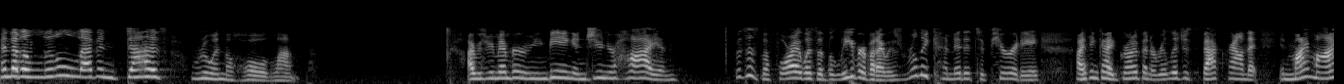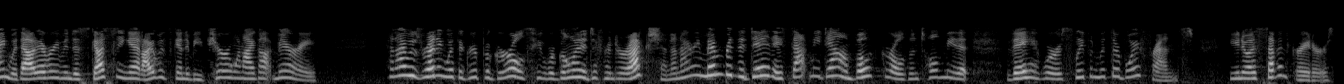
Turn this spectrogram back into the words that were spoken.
and that a little leaven does ruin the whole lump. I was remembering being in junior high and this is before I was a believer, but I was really committed to purity. I think I had grown up in a religious background that, in my mind, without ever even discussing it, I was going to be pure when I got married. And I was running with a group of girls who were going a different direction. And I remember the day they sat me down, both girls, and told me that they were sleeping with their boyfriends, you know, as seventh graders,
